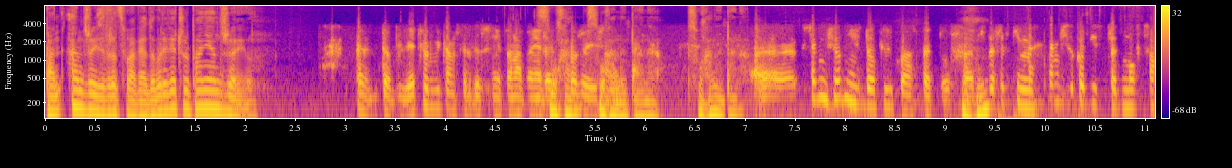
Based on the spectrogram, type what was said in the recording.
Pan Andrzej z Wrocławia. Dobry wieczór, panie Andrzeju. Dobry wieczór, witam serdecznie pana, panie Słucham, słuchamy pana. Słuchamy pana. E, chciałbym się odnieść do kilku aspektów. E, Przede wszystkim chciałbym się zgodzić z przedmówcą,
